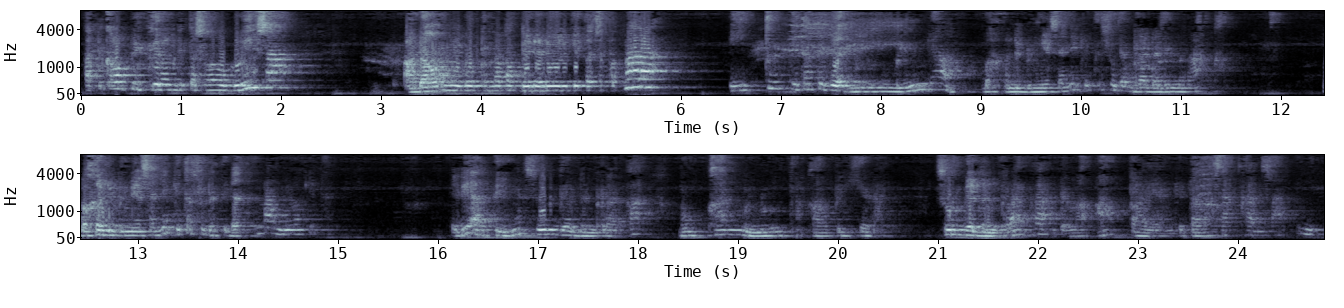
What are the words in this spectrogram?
Tapi kalau pikiran kita selalu gelisah, ada orang yang berpendapat beda dari kita cepat marah, itu kita tidak meninggal. Bahkan di dunia saja kita sudah berada di neraka. Bahkan di dunia saja kita sudah tidak tenang bila kita. Jadi artinya surga dan neraka bukan menurut akal pikiran. Surga dan neraka adalah apa yang kita rasakan saat ini.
